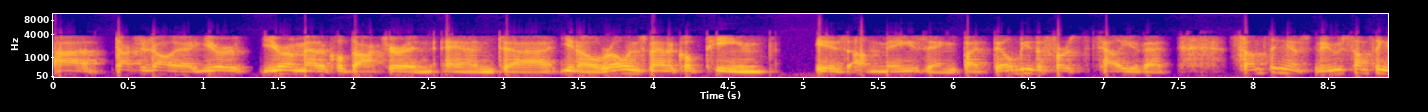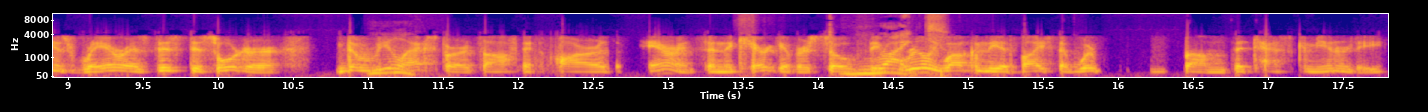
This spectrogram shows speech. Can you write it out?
Uh, Dr. Daliah, you're you're a medical doctor, and and uh, you know Rowan's medical team is amazing, but they'll be the first to tell you that something as new, something as rare as this disorder, the real mm. experts often are the parents and the caregivers. So they right. really welcome the advice that we're from the TESS community.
